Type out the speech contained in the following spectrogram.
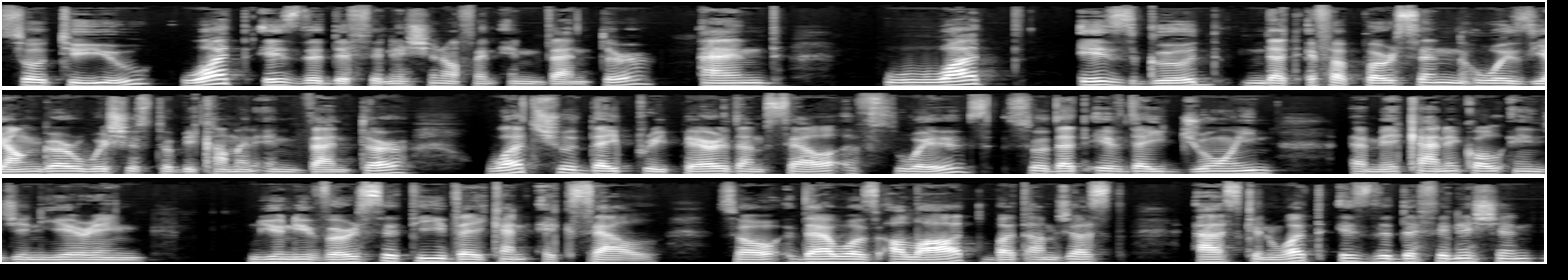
So, to you, what is the definition of an inventor? And what is good that if a person who is younger wishes to become an inventor, what should they prepare themselves with so that if they join a mechanical engineering university, they can excel? So there was a lot, but I'm just asking what is the definition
